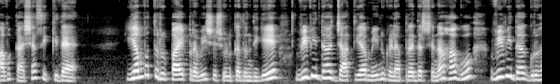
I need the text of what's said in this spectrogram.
ಅವಕಾಶ ಸಿಕ್ಕಿದೆ. ಎಂಬತ್ತು ರೂಪಾಯಿ ಪ್ರವೇಶ ಶುಲ್ಕದೊಂದಿಗೆ ವಿವಿಧ ಜಾತಿಯ ಮೀನುಗಳ ಪ್ರದರ್ಶನ ಹಾಗೂ ವಿವಿಧ ಗೃಹ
